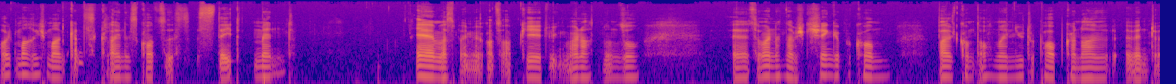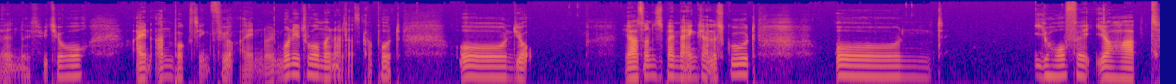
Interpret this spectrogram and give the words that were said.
heute mache ich mal ein ganz kleines, kurzes Statement. Ähm, was bei mir gerade so abgeht, wegen Weihnachten und so. Äh, zu Weihnachten habe ich Geschenke bekommen Bald kommt auf meinem YouTube-Hauptkanal eventuell ein neues Video hoch. Ein Unboxing für einen neuen Monitor. Mein alter ist kaputt. Und jo. Ja, sonst ist bei mir eigentlich alles gut. Und ich hoffe, ihr habt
